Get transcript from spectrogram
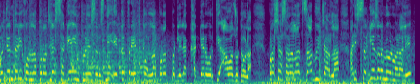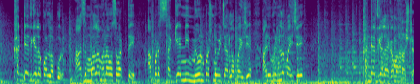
मध्यंतरी कोल्हापुरातल्या सगळ्या इन्फ्लुएन्सर्सनी एकत्र येत कोल्हापुरात पडलेल्या खड्ड्यांवरती आवाज उठवला. प्रशासनाला जाब विचारला आणि सगळेजण मिळून म्हणाले खड्ड्यात गेलं कोल्हापूर. आज मला म्हणावं असं वाटतंय. आपण सगळ्यांनी मिळून प्रश्न विचारला पाहिजे आणि म्हणलं पाहिजे खड्ड्यात गेलाय का महाराष्ट्र?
